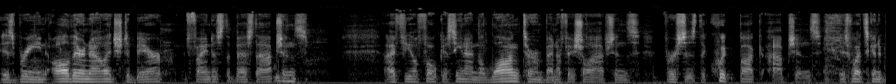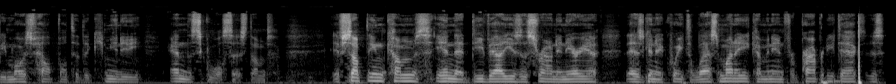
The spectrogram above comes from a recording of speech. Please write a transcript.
is bringing all their knowledge to bear and find us the best options. I feel focusing on the long-term beneficial options versus the quick buck options is what's going to be most helpful to the community and the school systems. If something comes in that devalues the surrounding area, that is going to equate to less money coming in for property taxes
